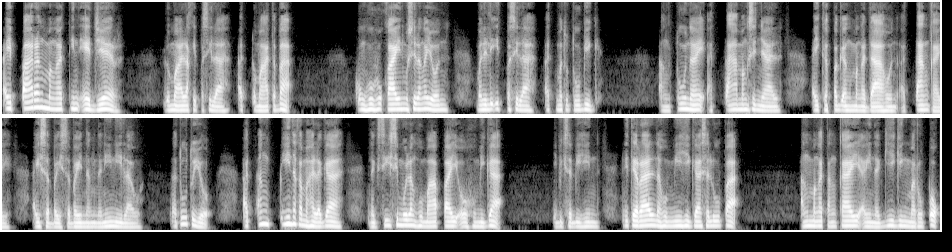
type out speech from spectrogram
ay parang mga teenager. Lumalaki pa sila at tumataba. Kung huhukayin mo sila ngayon, maliliit pa sila at matutubig. Ang tunay at tamang sinyal ay kapag ang mga dahon at tangkay ay sabay-sabay ng naninilaw, natutuyo, at ang pinakamahalaga, nagsisimulang humapay o humiga. Ibig sabihin, literal na humihiga sa lupa. Ang mga tangkay ay nagiging marupok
